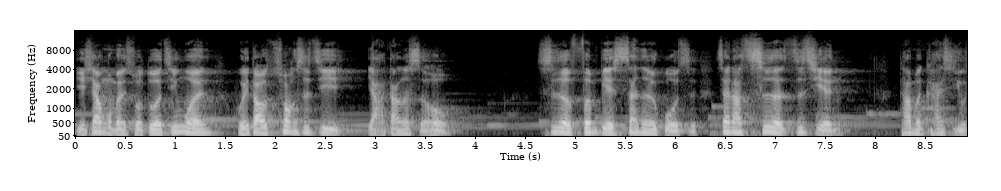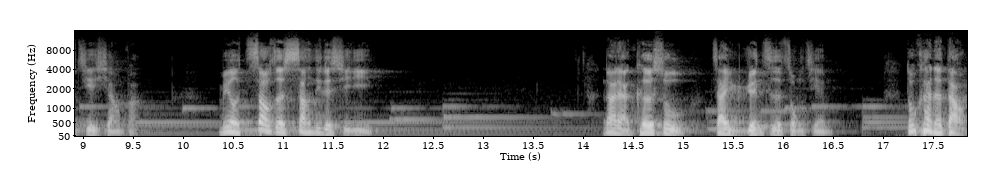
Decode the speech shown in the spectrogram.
也像我们所读的经文，回到创世纪亚当的时候，吃了分别善恶的果子，在那吃了之前，他们开始有自己想法，没有照着上帝的心意。那两棵树在园子的中间，都看得到。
